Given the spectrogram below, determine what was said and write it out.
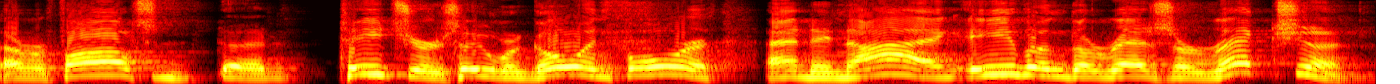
There were false uh, teachers who were going forth and denying even the resurrection.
